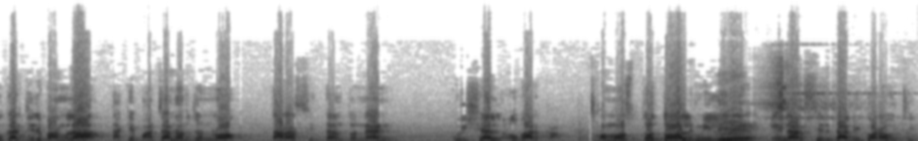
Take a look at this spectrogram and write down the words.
মুখার্জির বাংলা তাকে বাঁচানোর জন্য তারা সিদ্ধান্ত নেন উই শ্যাল ওভারকাম সমস্ত দল মিলে এনআরসির দাবি করা উচিত।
